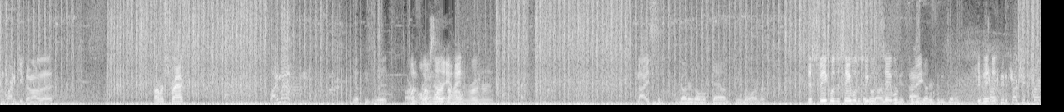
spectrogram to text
I'm trying to keep them out of the. Armor's cracked. Light him up! Yep, he's lit. Arm- One, one more out of ammo. behind running. Nice. The gunner's almost down. He has no armor. This vehicle's disabled. This Took his vehicle's disabled. Took his, took his gunner, took his gunner. Shoot Keep the truck, shoot the truck, shoot the truck.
